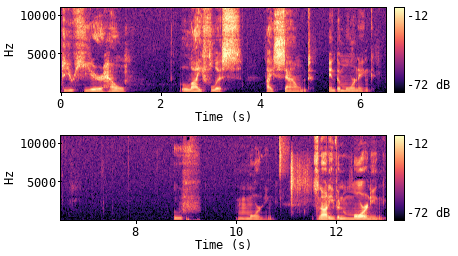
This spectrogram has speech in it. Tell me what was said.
Do you hear how lifeless I sound in the morning? Oof. Morning. It's not even morning.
